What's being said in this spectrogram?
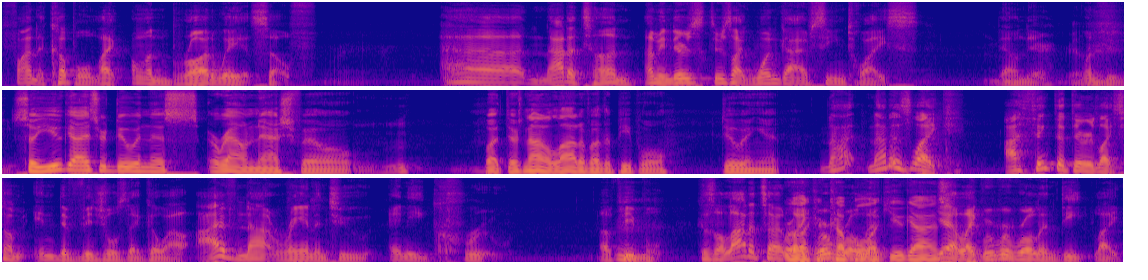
find a couple like on Broadway itself. Uh, not a ton. I mean, there's there's like one guy I've seen twice down there. One dude. So you guys are doing this around Nashville, Mm-hmm. but there's not a lot of other people doing it. Not not as like. I think that there are like some individuals that go out. I've not ran into any crew of people because a lot of times like, like a we're couple rolling- like you guys? Yeah, like we were rolling deep. Like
